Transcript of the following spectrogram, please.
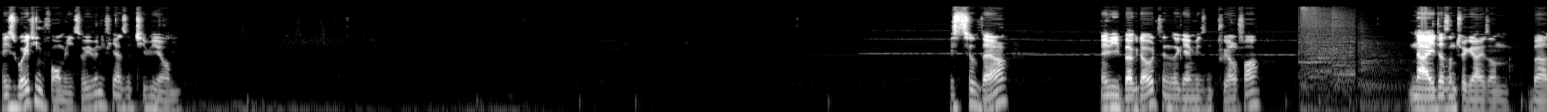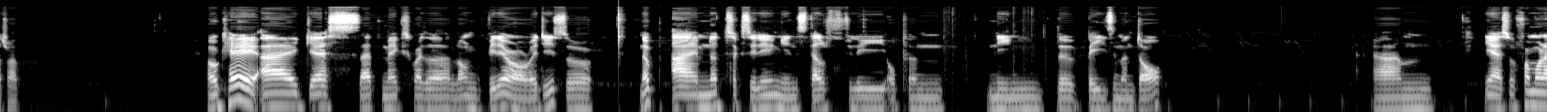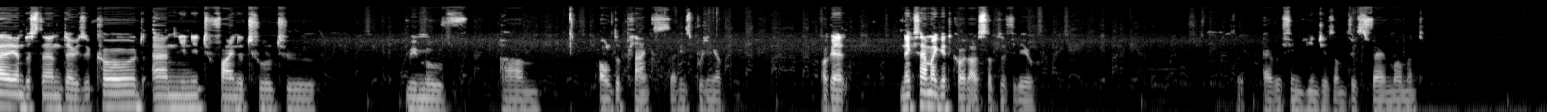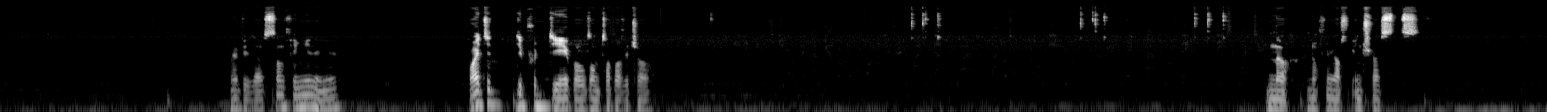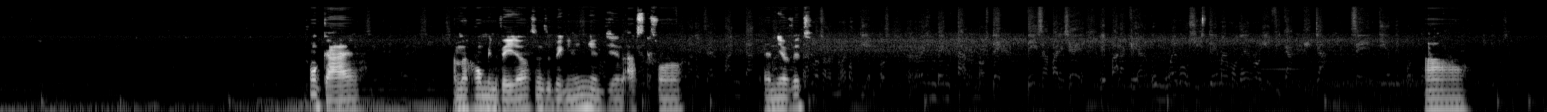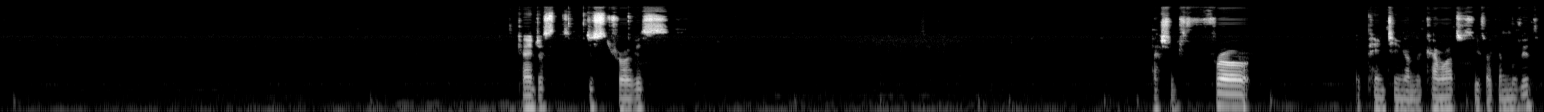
He's waiting for me, so even if he has a TV on. He's still there? Maybe he bugged out and the game isn't pre-alpha? Nah, he doesn't trigger his own bear trap. Okay, I guess that makes quite a long video already, so nope, I'm not succeeding in stealthily opening the basement door. Um, yeah, so from what I understand, there is a code and you need to find a tool to remove um, all the planks that he's putting up. Okay, next time I get caught, I'll stop the video. So everything hinges on this very moment. Maybe there's something in here. Why did you put the apples on top of each other? No, nothing of interest. Poor guy. I'm a home invader since the beginning and didn't ask for any of it. Uh, can I just destroy this? I should throw a painting on the camera to see if I can move it.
